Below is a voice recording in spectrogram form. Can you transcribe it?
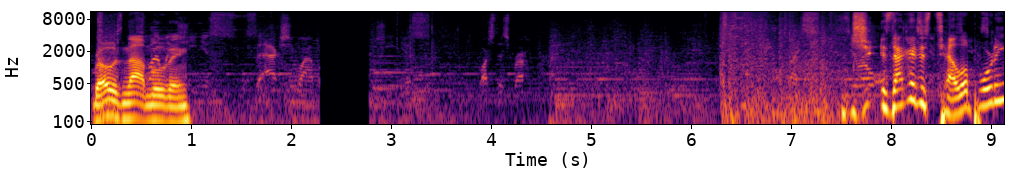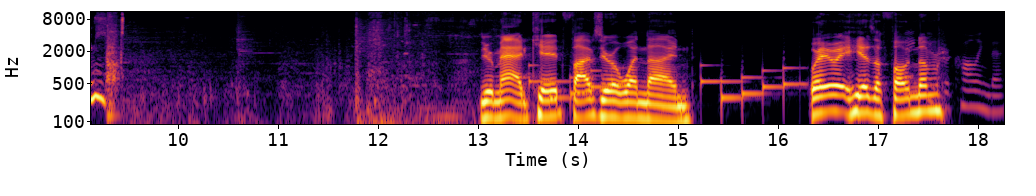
Bro is not moving. Genius. This is actually why I'm genius. Watch this, bro. Nice. Is that guy just teleporting? You're mad, kid. 5019. Wait, wait, he has a phone for number? calling the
